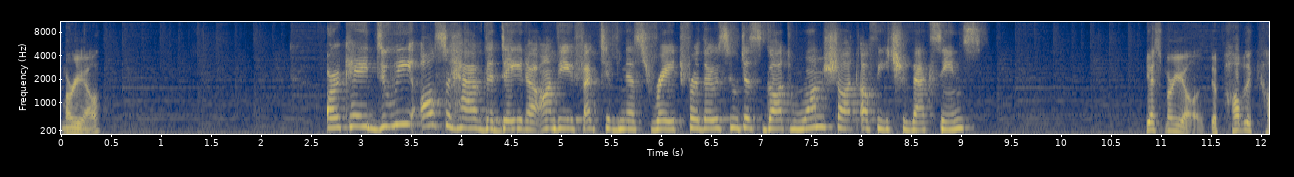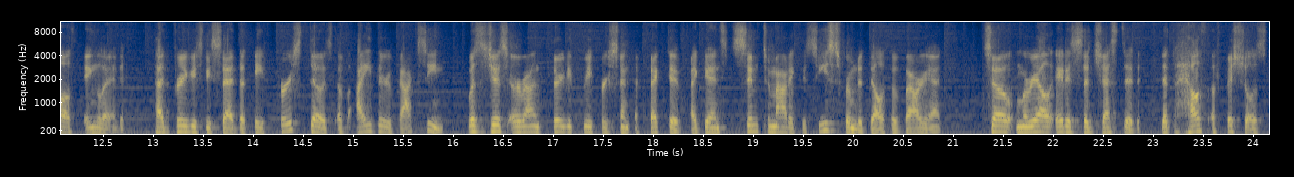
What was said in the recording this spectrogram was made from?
Marielle? RK, do we also have the data on the effectiveness rate for those who just got one shot of each vaccines? Yes, Marielle. The Public Health England had previously said that a first dose of either vaccine was just around 33% effective against symptomatic disease from the Delta variant. So, Marielle, it is suggested that health officials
